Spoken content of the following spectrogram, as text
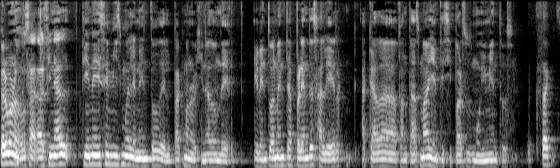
Pero bueno, o sea, al final tiene ese mismo elemento del Pac-Man original donde eventualmente aprendes a leer a cada fantasma y anticipar sus movimientos. Exacto.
